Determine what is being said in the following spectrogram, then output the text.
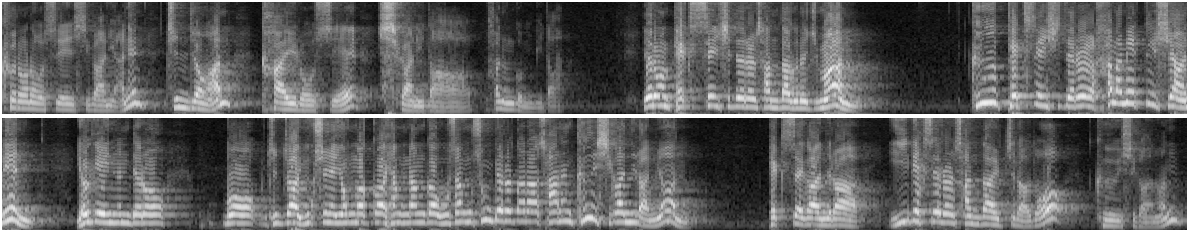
크로노스의 시간이 아닌 진정한 카이로스의 시간이다 하는 겁니다. 여러분 100세 시대를 산다 그러지만 그 100세 시대를 하나님의 뜻이 아닌 여기에 있는 대로 뭐 진짜 육신의 욕망과 향락과 우상 숭배를 따라 사는 그 시간이라면 100세가 아니라 200세를 산다 할지라도 그 시간은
